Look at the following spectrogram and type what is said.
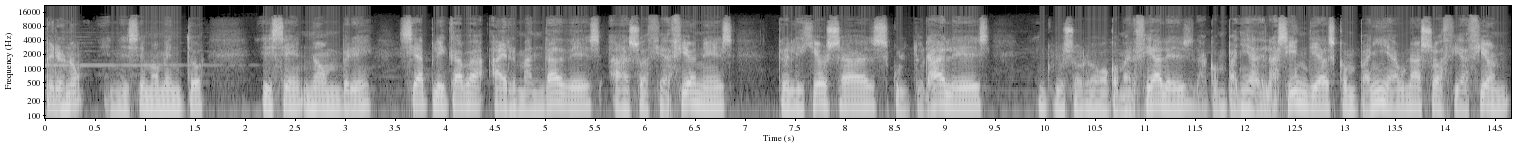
pero no, en ese momento ese nombre se aplicaba a hermandades, a asociaciones religiosas, culturales, incluso luego comerciales, la Compañía de las Indias, compañía, una asociación.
